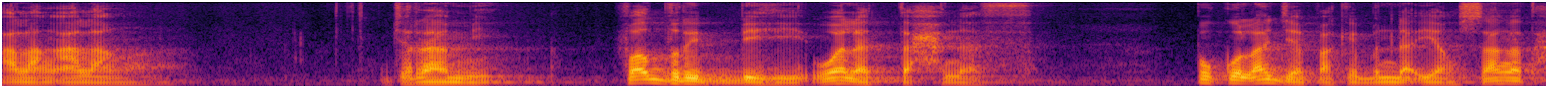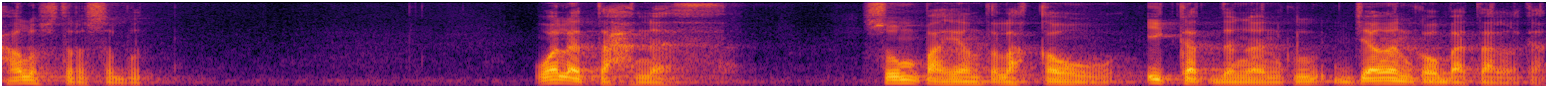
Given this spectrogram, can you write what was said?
alang-alang jerami. Fadrib bihi walat tahnath. Pukul aja pakai benda yang sangat halus tersebut. Walat tahnath. Sumpah yang telah kau ikat denganku jangan kau batalkan.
